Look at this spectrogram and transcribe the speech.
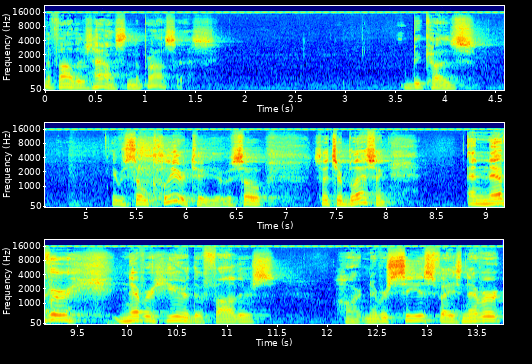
the father's house in the process. Because it was so clear to you. It was so such a blessing and never never hear the father's heart never see his face never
